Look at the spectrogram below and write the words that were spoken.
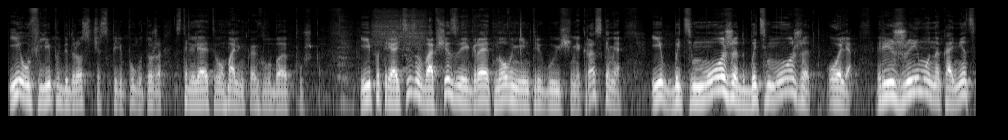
и у Филиппа Бедросовича с перепугу тоже стреляет его маленькая голубая пушка. И патриотизм вообще заиграет новыми интригующими красками. И, быть может, быть может, Оля, режиму, наконец,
